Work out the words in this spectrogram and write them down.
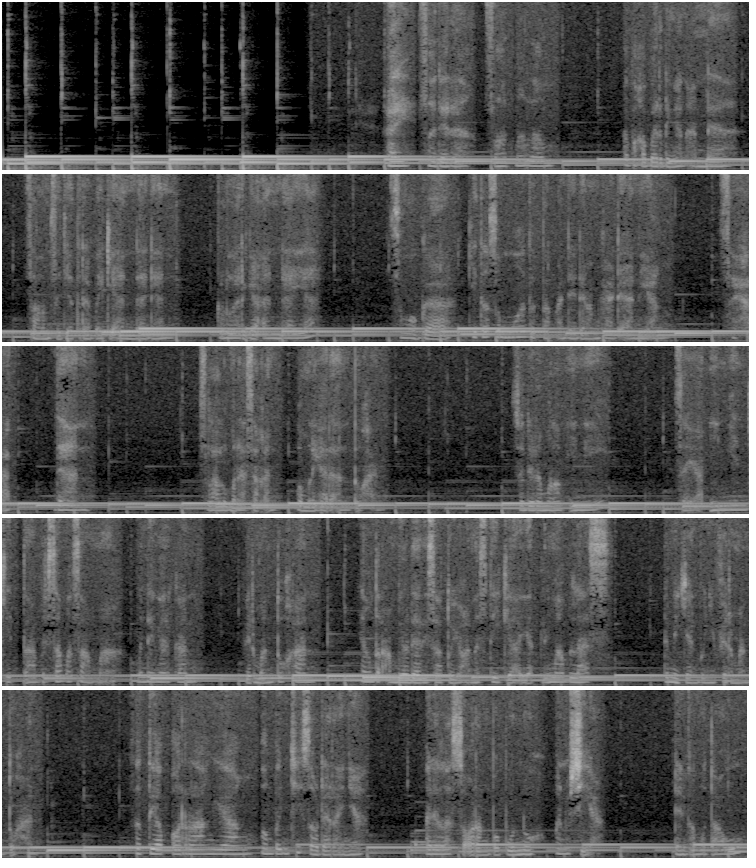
Hai saudara, selamat malam. Apa kabar dengan Anda? Salam sejahtera bagi Anda dan keluarga Anda ya. Semoga kita semua tetap ada dalam keadaan yang sehat dan selalu merasakan pemeliharaan Tuhan. Saudara, malam ini saya ingin kita bersama-sama firman Tuhan yang terambil dari 1 Yohanes 3 ayat 15. Demikian bunyi firman Tuhan. Setiap orang yang membenci saudaranya adalah seorang pembunuh manusia. Dan kamu tahu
